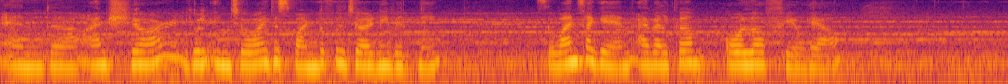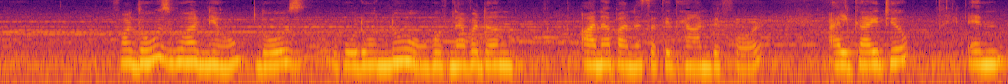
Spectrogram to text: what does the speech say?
And uh, i'm sure you'll enjoy this wonderful journey with me. So once again i welcome all of you here. For those who are new those who don't know who've never done Anapanasati Dhyan before, I'll guide you in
